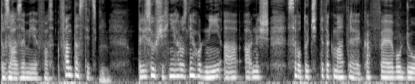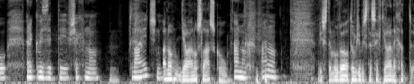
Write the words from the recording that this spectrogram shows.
to zázemí je fa- fantastický. Hmm. Tady jsou všichni hrozně hodní a, a než se otočíte, tak máte kafe, vodu, rekvizity, všechno. Hmm. Báječný. Ano, děláno s láskou. Ano, ano. Vy jste mluvil o tom, že byste se chtěla nechat uh,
